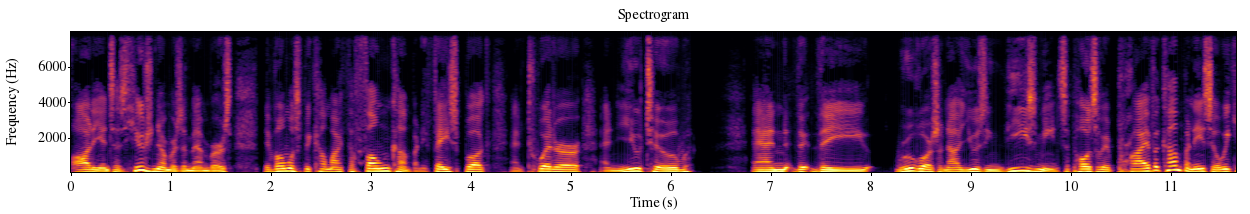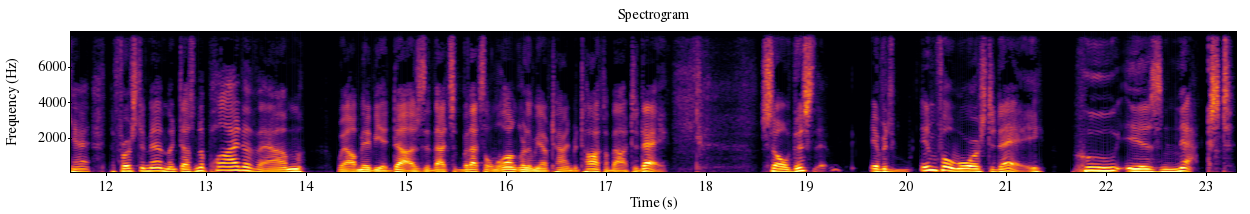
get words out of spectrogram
audiences, huge numbers of members. They've almost become like the phone company, Facebook and Twitter and YouTube. And the, the rulers are now using these means, supposedly private companies, so we can't, the First Amendment doesn't apply to them. Well, maybe it does. That's but that's longer than we have time to talk about today. So this, if it's Infowars today, who is next?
